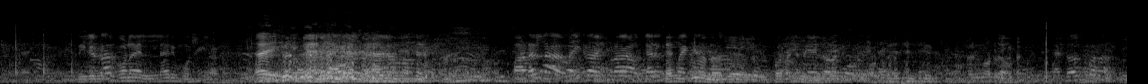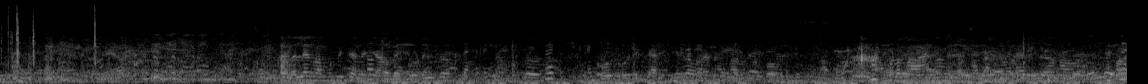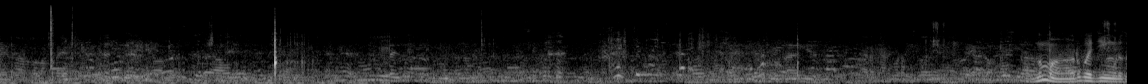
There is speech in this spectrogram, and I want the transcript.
ഞാൻ വന്നു കേട്ടോ റിലേറ്റീവ്സിനോട് ഫ്രണ്ട്സിനോടൊക്കെ പോയി പറയണം ഒന്ന് മാറ് പറ്റി ഇങ്ങോട്ട്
